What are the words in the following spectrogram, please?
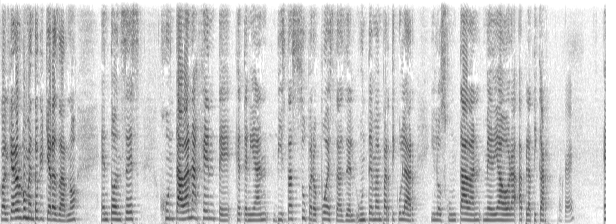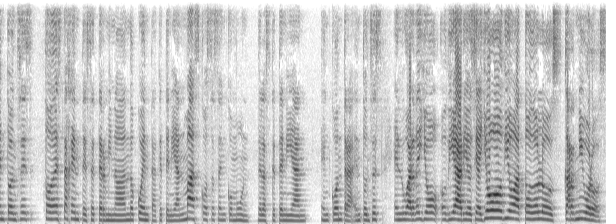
cualquier argumento que quieras dar, ¿no? Entonces, juntaban a gente que tenían vistas súper opuestas de un tema en particular y los juntaban media hora a platicar. Okay. Entonces, toda esta gente se terminó dando cuenta que tenían más cosas en común de las que tenían en contra. Entonces, en lugar de yo odiar, yo decía, yo odio a todos los carnívoros.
